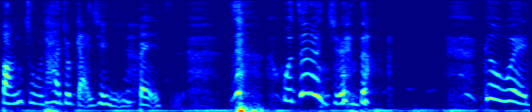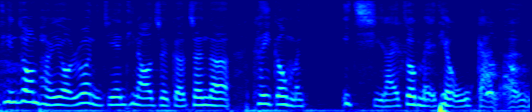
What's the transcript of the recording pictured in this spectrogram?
帮助，他就感谢你一辈子。我真的觉得，各位听众朋友，如果你今天听到这个，真的可以跟我们一起来做每天无感恩。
